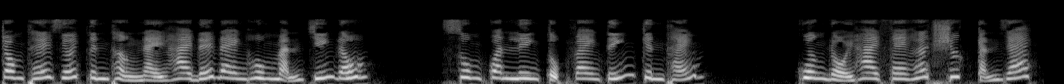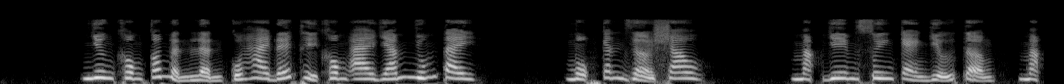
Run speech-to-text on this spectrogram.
Trong thế giới tinh thần này hai đế đang hung mạnh chiến đấu. Xung quanh liên tục vang tiếng kinh thán. Quân đội hai phe hết sức cảnh giác. Nhưng không có mệnh lệnh của hai đế thì không ai dám nhúng tay. Một canh giờ sau. Mặt Diêm Xuyên càng dữ tợn, Mặt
